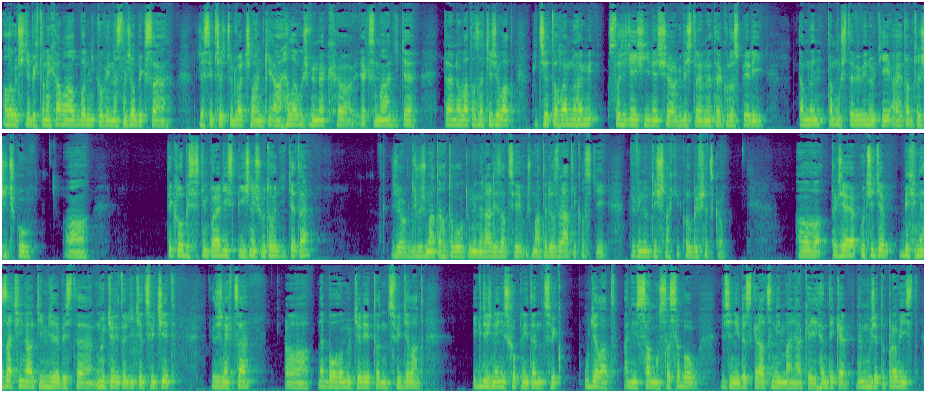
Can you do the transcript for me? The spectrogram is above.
ale určitě bych to nechával na odborníkovi, nesnažil bych se, že si přečtu dva články a hele, už vím, jak, jak se má dítě trénovat a zatěžovat, protože tohle je mnohem složitější, než když trénujete jako dospělí. Tam, není, tam už jste vyvinutí a je tam trošičku uh, ty klouby si s tím poradí spíš než u toho dítěte, že jo, když už máte hotovou tu mineralizaci, už máte dozrátý kosti, vyvinutý šlachy, klouby, všecko. Takže určitě bych nezačínal tím, že byste nutili to dítě cvičit, když nechce, nebo ho nutili ten cvik dělat, i když není schopný ten cvik udělat ani sám se sebou, když je někde zkrácený, má nějaký handicap, nemůže to províst,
